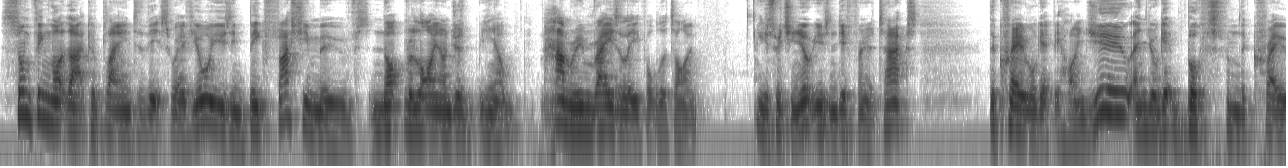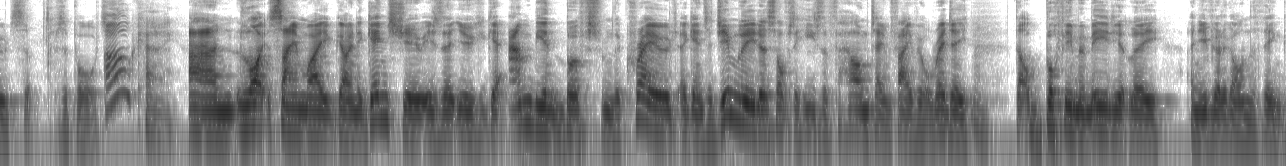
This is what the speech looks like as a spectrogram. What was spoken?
Something like that could play into this, where if you're using big flashy moves, not relying on just, you know, hammering Razor Leaf all the time, you're switching up using different attacks, the crowd will get behind you and you'll get buffs from the crowd su- support. Okay. And like the same way going against you is that you could get ambient buffs from the crowd against a gym leader. So obviously he's the hometown favourite already. That'll buff him immediately, and you've got to go on the thing.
